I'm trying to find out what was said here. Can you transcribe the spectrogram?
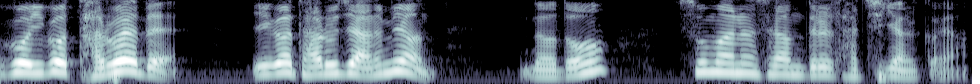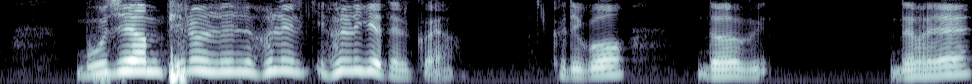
이거 이거 다뤄야 돼. 이거 다루지 않으면 너도 수많은 사람들을 다치게 할 거야. 무제한 피를 흘리, 흘리게 될 거야. 그리고 너 너의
